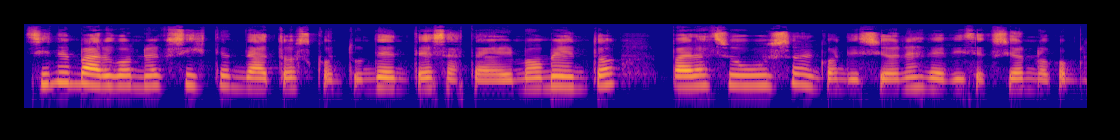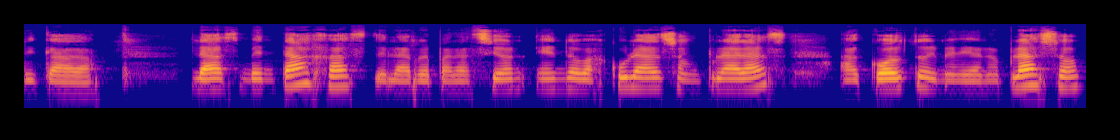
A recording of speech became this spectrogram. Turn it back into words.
Sin embargo, no existen datos contundentes hasta el momento para su uso en condiciones de disección no complicada. Las ventajas de la reparación endovascular son claras a corto y mediano plazo,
